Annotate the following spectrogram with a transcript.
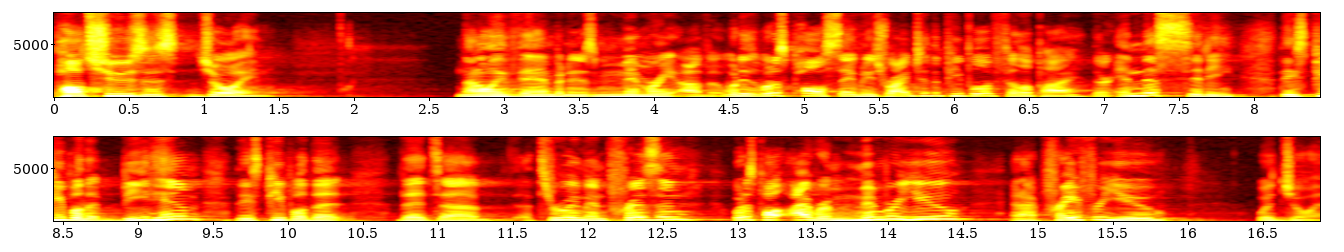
Paul chooses joy, not only then, but in his memory of it. What, is, what does Paul say when he's writing to the people of Philippi? They're in this city, these people that beat him, these people that, that uh, threw him in prison. What does Paul? I remember you and I pray for you with joy.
